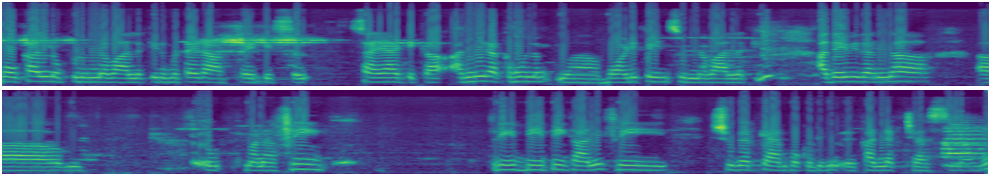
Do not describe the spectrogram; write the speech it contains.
మోకాలు నొప్పులు ఉన్న వాళ్ళకి రుమటైడ్ ఆర్థరైటిస్ సయాటిక అన్ని రకముల బాడీ పెయిన్స్ ఉన్న వాళ్ళకి అదేవిధంగా మన ఫ్రీ ఫ్రీ బీపీ కానీ ఫ్రీ షుగర్ క్యాంప్ ఒకటి కండక్ట్ చేస్తున్నాము.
